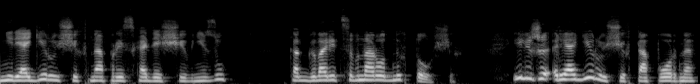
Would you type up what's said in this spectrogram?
не реагирующих на происходящее внизу, как говорится в народных толщах, или же реагирующих топорно,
